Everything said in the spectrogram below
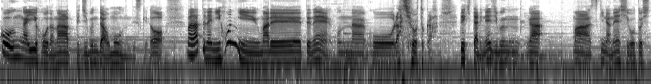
構運がいい方だなって自分では思うんですけど、まあだってね、日本に生まれてね、こんなこう、ラジオとか できたりね、自分がまあ好きなね、仕事し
